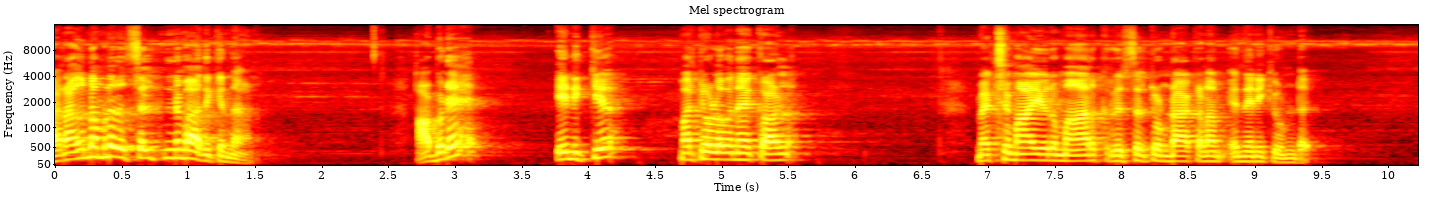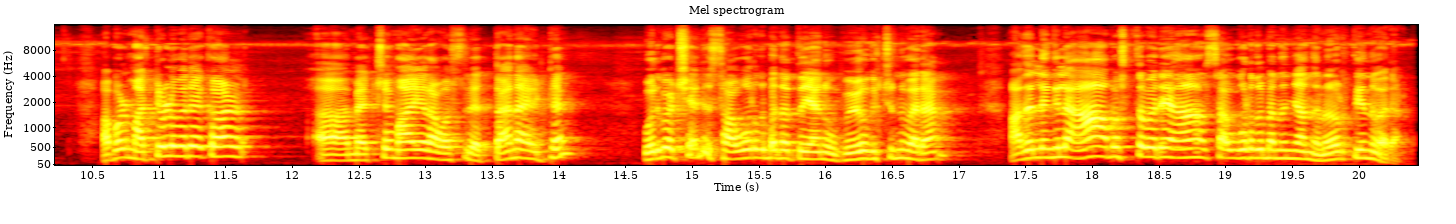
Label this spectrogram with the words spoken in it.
കാരണം അത് നമ്മുടെ റിസൾട്ടിനെ ബാധിക്കുന്നതാണ്. അവിടെ എനിക്ക് മറ്റുള്ളവനേക്കാൾ മെച്ചമായൊരു മാർക്ക് റിസൾട്ട് ഉണ്ടാക്കണം എന്നെനിക്കുണ്ട് അപ്പോൾ മറ്റുള്ളവരെക്കാൾ മെച്ചമായൊരു അവസ്ഥയിൽ എത്താനായിട്ട് ഒരുപക്ഷെ എന്റെ സൗഹൃദ ബന്ധത്തെ ഞാൻ ഉപയോഗിച്ചെന്ന് വരാം. അതല്ലെങ്കിൽ ആ അവസ്ഥ വരെ ആ സൗഹൃദ ബന്ധം ഞാൻ നിലനിർത്തിയെന്ന് വരാം.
